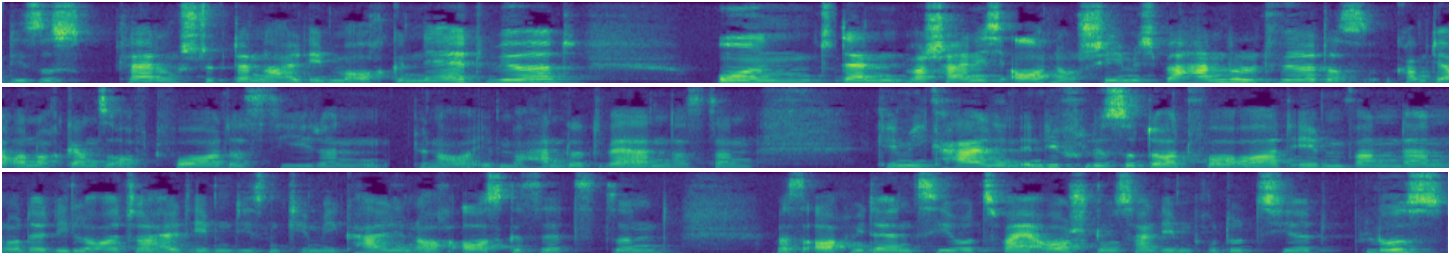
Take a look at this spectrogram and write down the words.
dieses Kleidungsstück dann halt eben auch genäht wird und dann wahrscheinlich auch noch chemisch behandelt wird. Das kommt ja auch noch ganz oft vor, dass die dann genau eben behandelt werden, dass dann Chemikalien in die Flüsse dort vor Ort eben wandern oder die Leute halt eben diesen Chemikalien auch ausgesetzt sind was auch wieder einen CO2-Ausstoß halt eben produziert, plus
